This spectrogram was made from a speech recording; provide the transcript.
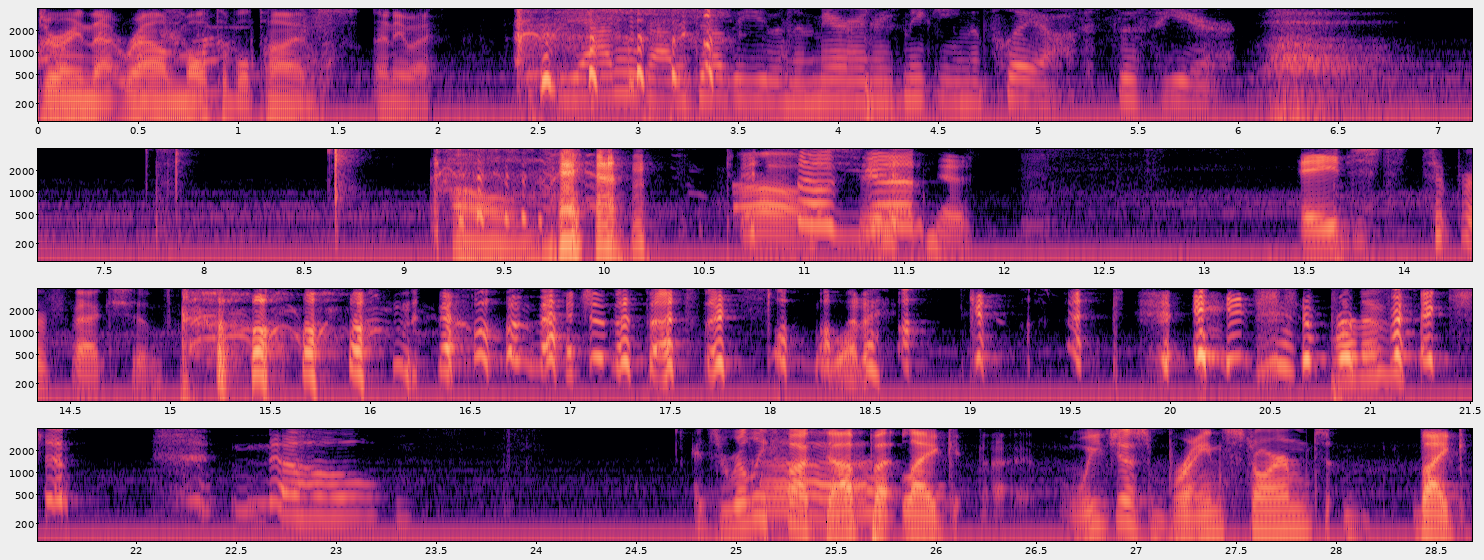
during that round multiple times. Anyway. Seattle got a W and the Mariners making the playoffs this year. Oh man. It's Oh, so shit, good. Aged to perfection. oh no! Imagine that. That's their slogan. What a- Oh, God. Age to What a- perfection. No. It's really fucked up, Uh. but like, uh, we just brainstormed. Like,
